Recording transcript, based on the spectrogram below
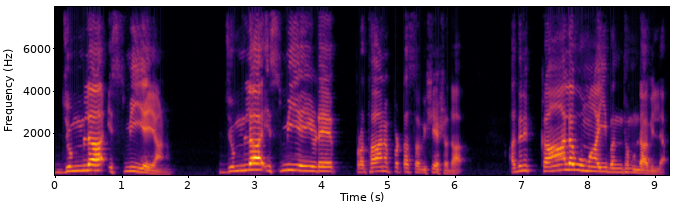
ജുംല ഇസ്മിയയാണ്. ജുംല ഇസ്മിയയുടെ പ്രധാനപ്പെട്ട സവിശേഷത അതിന് കാലവുമായി ബന്ധമുണ്ടാവില്ല.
